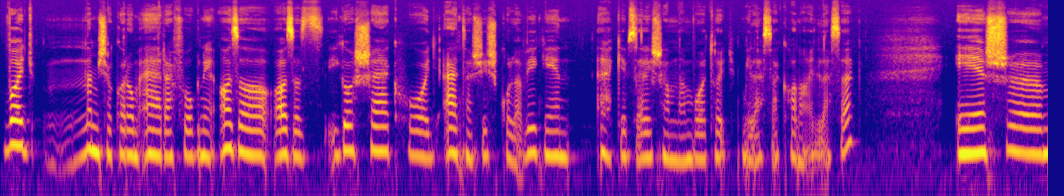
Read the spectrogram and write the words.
vagy nem is akarom erre fogni. Az, a, az az igazság, hogy általános iskola végén elképzelésem nem volt, hogy mi leszek, ha nagy leszek. És ö,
